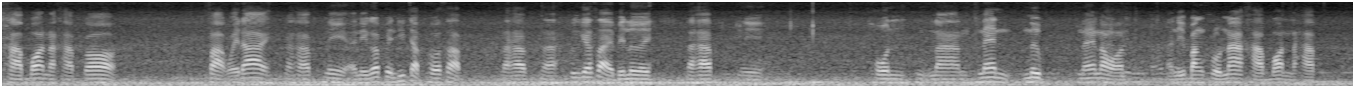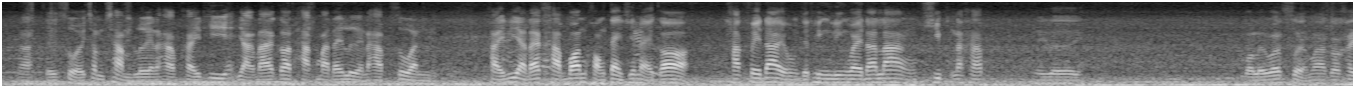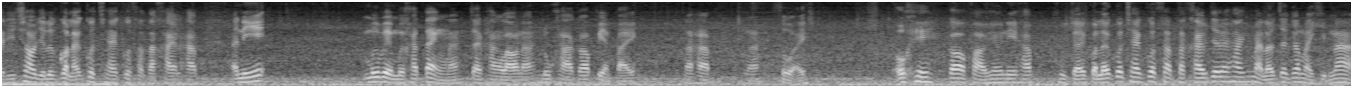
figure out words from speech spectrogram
คาร์บอนนะครับ ก็ฝากไว้ได้นะครับ นี่อันนี้ก็เป็นที่จับโทรศัพท์นะครับนะเพิ่งจะใส่ไปเลยนะครับ นี่ทนนานแน่นหนึบแน่นอน อันนี้บังโครน่าคาร์บอนนะครับ นะสวยๆช่ำๆเลยนะครับ ใครที่อยากได้ก็ทักมาได้เลยนะครับ ส่วนใครที่อยากได้คาร์บอนของแต่งชิ้นไหนก็ทักเฟซได้ผมจะทิ้งลิงก์ไว้ด้านล่างคลิปนะครับนี่เลย บอกเลยว่าสวยมากก็ใครที่ชอบอย่าลืมกดไลค์กดแชร์กด subscribe นะครับ อันนี้มือเบรกมือคัดแต่งนะ จากทางเรานะ ลูกค้าก็เปลี่ยนไปนะครับนะสวย โอเค ก็ฝากเพียงนี้ครับ ถูกใจกดไลค์กดแชร์กด subscribe จะได้ไม่พลาดคลิปใหม่แล้วเจอกันใหม่คลิปหน้า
